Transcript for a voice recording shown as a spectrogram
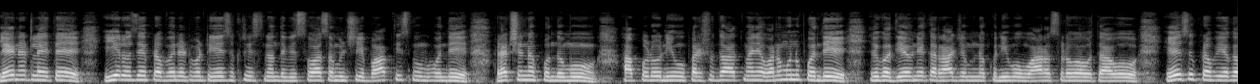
లేనట్లయితే ఈ రోజే ప్రభు అయినటువంటి యేసుక్రీస్తునందు విశ్వాసం ఉంచి బాప్తిస్మం పొంది రక్షణ పొందుము. అప్పుడు నీవు పరిశుద్ధాత్మ అనే వనమును పొంది ఇదిగో దేవుని యొక్క రాజ్యమునకు నీవు వారసుడు అవుతావు యేసు ప్రభు యొక్క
